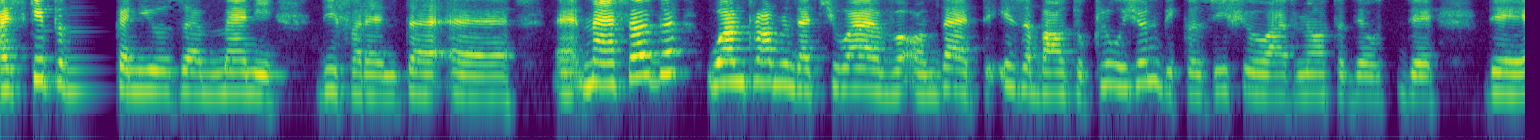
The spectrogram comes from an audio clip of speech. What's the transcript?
I skip can use uh, many different uh, uh, uh, method. One problem that you have on that is about occlusion, because if you have not the, the, the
